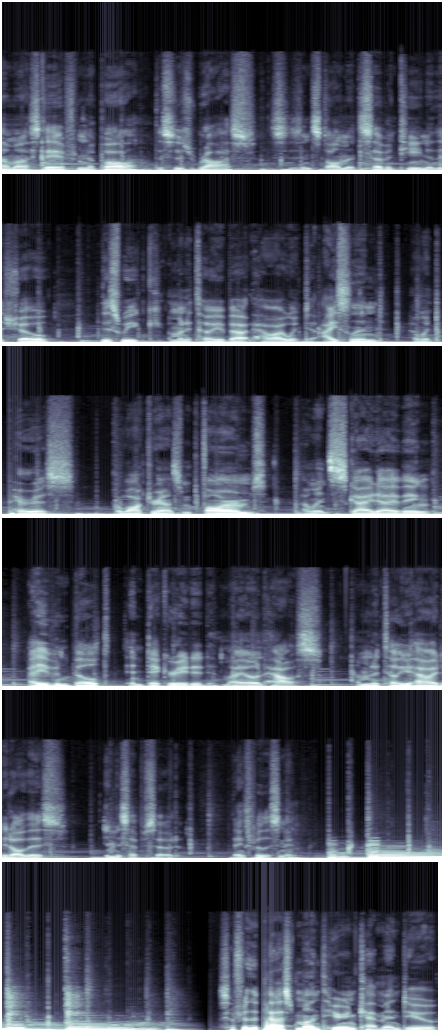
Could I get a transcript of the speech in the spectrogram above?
Namaste from Nepal. This is Ross. This is installment 17 of the show. This week, I'm going to tell you about how I went to Iceland, I went to Paris, I walked around some farms, I went skydiving, I even built and decorated my own house. I'm going to tell you how I did all this in this episode. Thanks for listening. So, for the past month here in Kathmandu,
